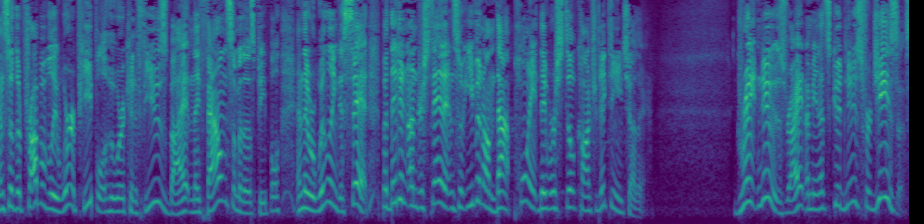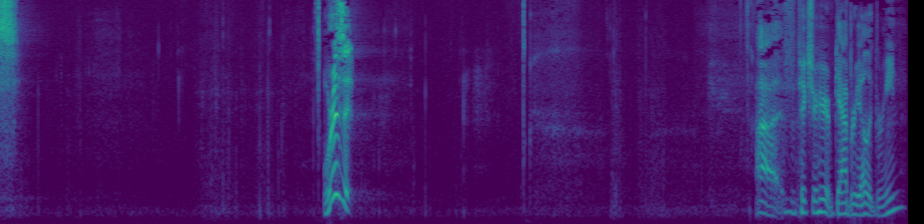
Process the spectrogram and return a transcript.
And so there probably were people who were confused by it, and they found some of those people, and they were willing to say it, but they didn't understand it. And so even on that point, they were still contradicting each other. Great news, right? I mean, that's good news for Jesus. Or is it? Uh, a picture here of Gabriella Green.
